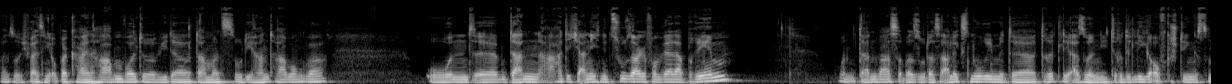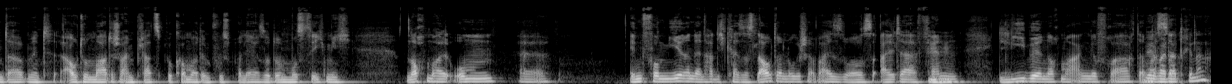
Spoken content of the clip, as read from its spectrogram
Also ich weiß nicht, ob er keinen haben wollte oder wie da damals so die Handhabung war. Und äh, dann hatte ich eigentlich eine Zusage von Werder Bremen. Und dann war es aber so, dass Alex Nuri mit der Drittliga, also in die dritte Liga aufgestiegen ist und damit automatisch einen Platz bekommen hat im Fußball. Also dann musste ich mich nochmal um äh, informieren. Dann hatte ich Kaiserslautern logischerweise so aus alter Fanliebe mhm. nochmal angefragt. Wer war da Trainer?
